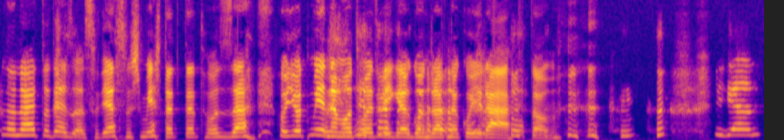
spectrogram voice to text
na látod, ez az, hogy ezt most miért tetted hozzá, hogy ott miért nem ott volt vége a gondolatnak, hogy rágtam. Igen,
